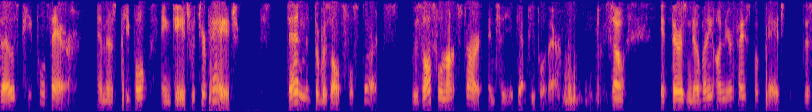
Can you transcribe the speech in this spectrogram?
those people there, and there's people engaged with your page, then the results will start. Results will not start until you get people there. So if there is nobody on your Facebook page, just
